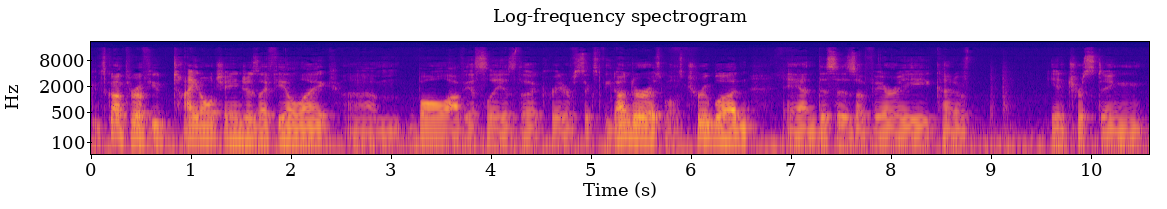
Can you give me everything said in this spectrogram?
it's gone through a few title changes. I feel like um, Ball obviously is the creator of Six Feet Under as well as True Blood, and this is a very kind of interesting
